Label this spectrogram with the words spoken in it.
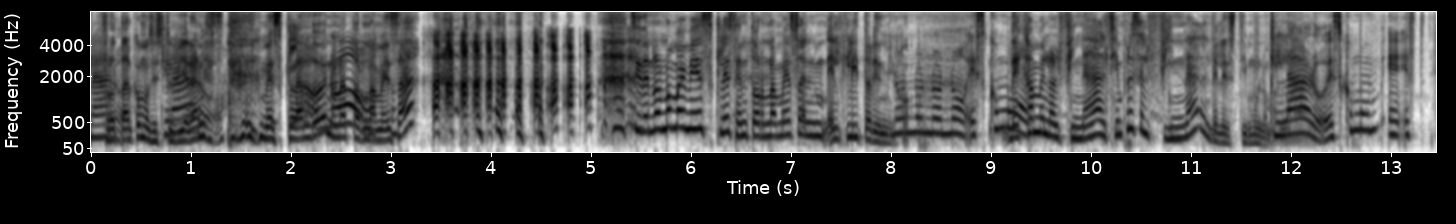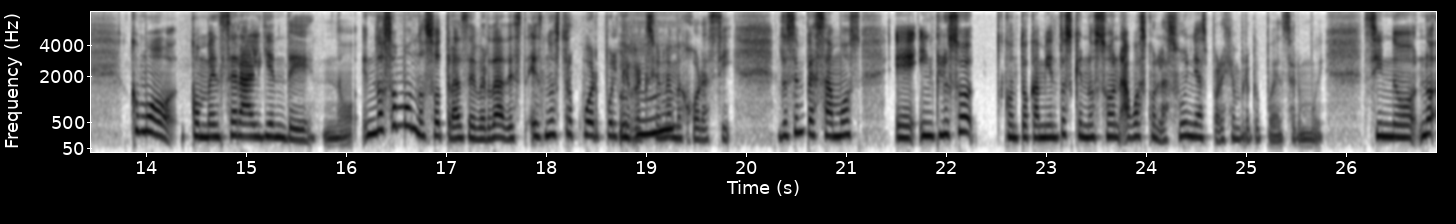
Ah, frotar como si estuvieran este, mezclando en una tornamesa. sí, de no, no me mezcles en tornamesa el, el clítoris, mijo. No, no, no, no. Es como. Déjamelo al final. Siempre es el final del estímulo. Claro, es como. Eh, como convencer a alguien de, no, no somos nosotras de verdad, es, es nuestro cuerpo el que reacciona mejor así. Entonces empezamos, eh, incluso con tocamientos que no son aguas con las uñas, por ejemplo, que pueden ser muy, sino, no,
